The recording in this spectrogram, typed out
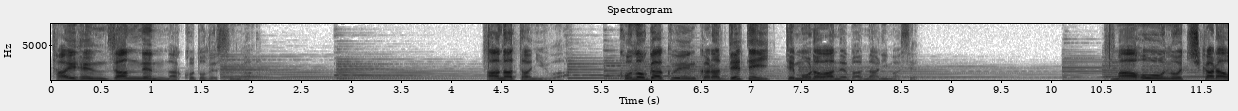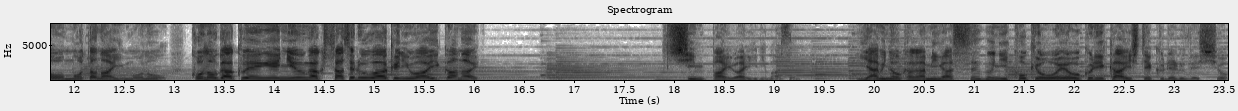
大変残念なことですがあなたにはこの学園から出て行ってもらわねばなりません。魔法の力を持たない者をこの学園へ入学させるわけにはいかない。心配はいりません。闇の鏡がすぐに故郷へ送り返してくれるでしょう。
